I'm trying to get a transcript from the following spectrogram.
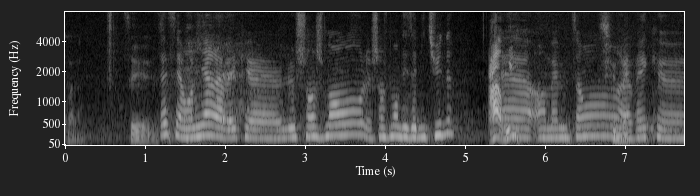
voilà. C'est- Ça, c'est en lien avec euh, le changement, le changement des habitudes. Ah oui, Euh, en même temps, avec euh,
